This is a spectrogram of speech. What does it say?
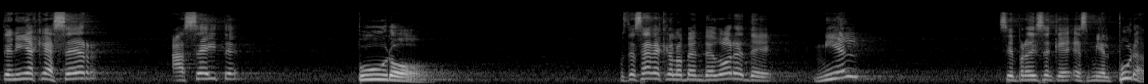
Tenía que hacer aceite puro. Usted sabe que los vendedores de miel siempre dicen que es miel pura,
